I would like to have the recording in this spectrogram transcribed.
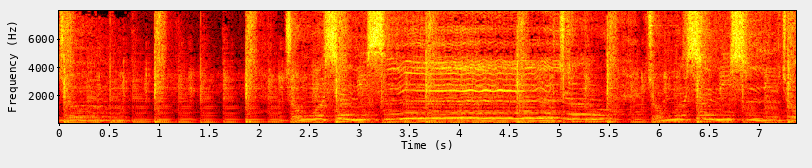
终。从我生命始终。从我生命始终。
